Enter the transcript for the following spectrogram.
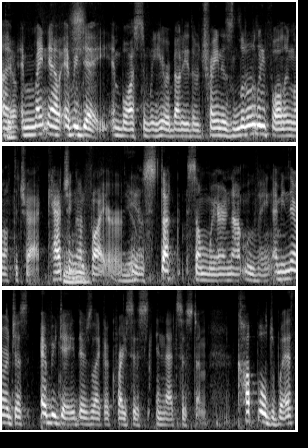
Uh, Yep. And right now, every day in Boston, we hear about either a train is literally falling off the track, catching on fire, you know, stuck somewhere and not moving. I mean, there are just, every day, there's like a crisis in that system, coupled with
